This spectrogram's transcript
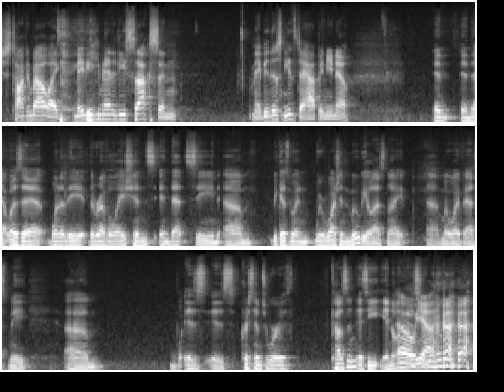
just talking about like maybe humanity sucks and maybe this needs to happen, you know? and and that was a one of the the revelations in that scene um, because when we were watching the movie last night, uh, my wife asked me, um, "Is is Chris Hemsworth cousin? Is he in on Oh, this yeah. or whatever?"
